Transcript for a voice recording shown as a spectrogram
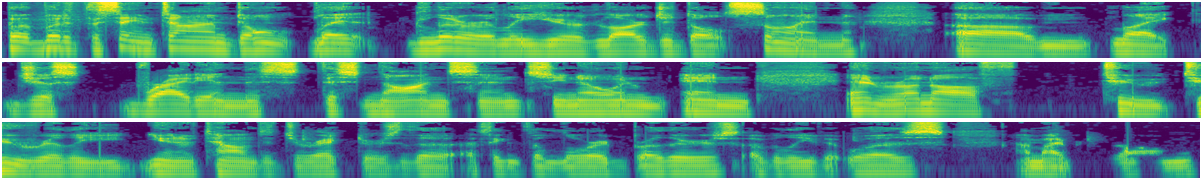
but but at the same time don't let literally your large adult son um like just write in this this nonsense you know and and and run off two two really you know talented directors the i think the lord brothers i believe it was. I might be wrong.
